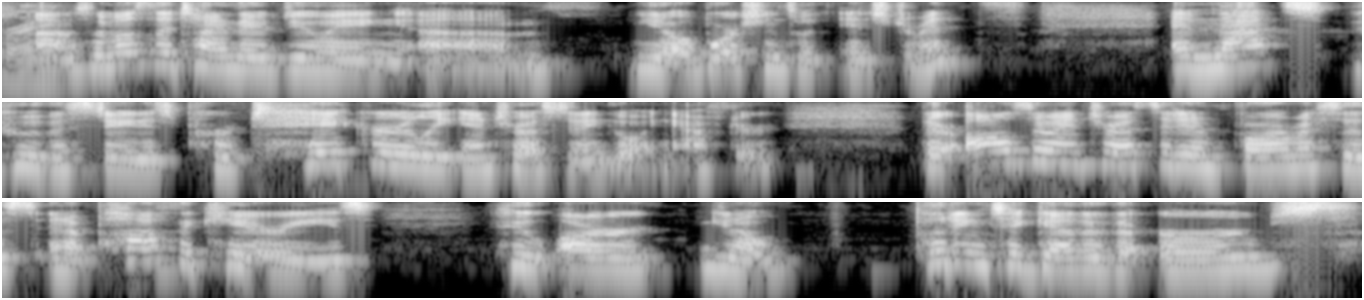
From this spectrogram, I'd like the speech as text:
right. um, so most of the time they're doing um, you know abortions with instruments and that's who the state is particularly interested in going after they're also interested in pharmacists and apothecaries who are you know putting together the herbs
